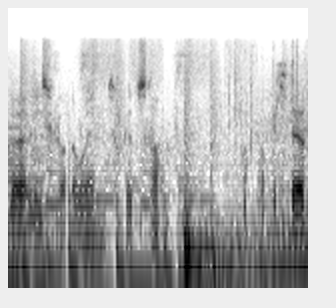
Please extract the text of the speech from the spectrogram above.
but at least we got the wins. Good stuff. Good stuff.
